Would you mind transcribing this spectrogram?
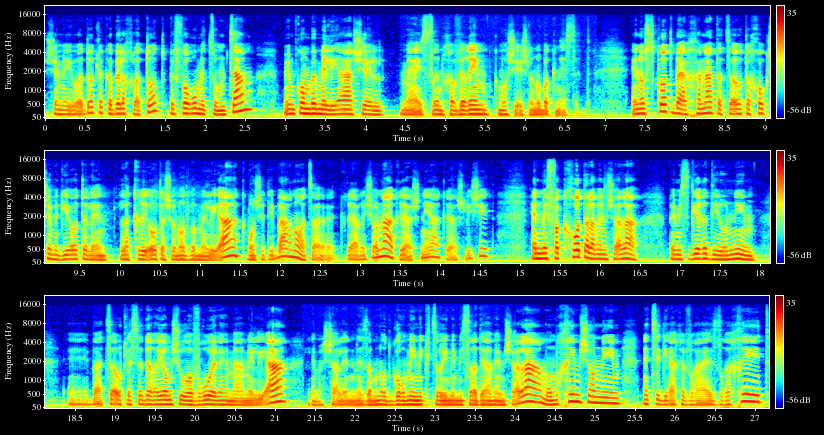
שמיועדות לקבל החלטות בפורום מצומצם במקום במליאה של 120 חברים כמו שיש לנו בכנסת. הן עוסקות בהכנת הצעות החוק שמגיעות אליהן לקריאות השונות במליאה, כמו שדיברנו, הצע... קריאה ראשונה, קריאה שנייה, קריאה שלישית. הן מפקחות על הממשלה במסגרת דיונים אה, בהצעות לסדר היום שהועברו אליהם מהמליאה. למשל, הן מזמנות גורמים מקצועיים ממשרדי הממשלה, מומחים שונים, נציגי החברה האזרחית,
